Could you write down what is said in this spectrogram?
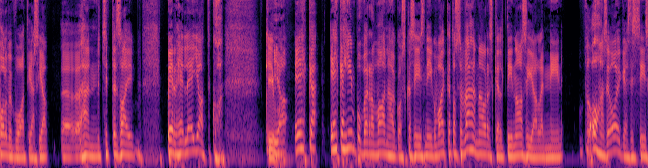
83-vuotias ja ö, hän nyt sitten sai perheelleen jatkoa. Kiva. Ja ehkä, ehkä himpun verran vanha, koska siis niinku, vaikka tuossa vähän naureskeltiin asialle, niin onhan se oikeasti siis,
